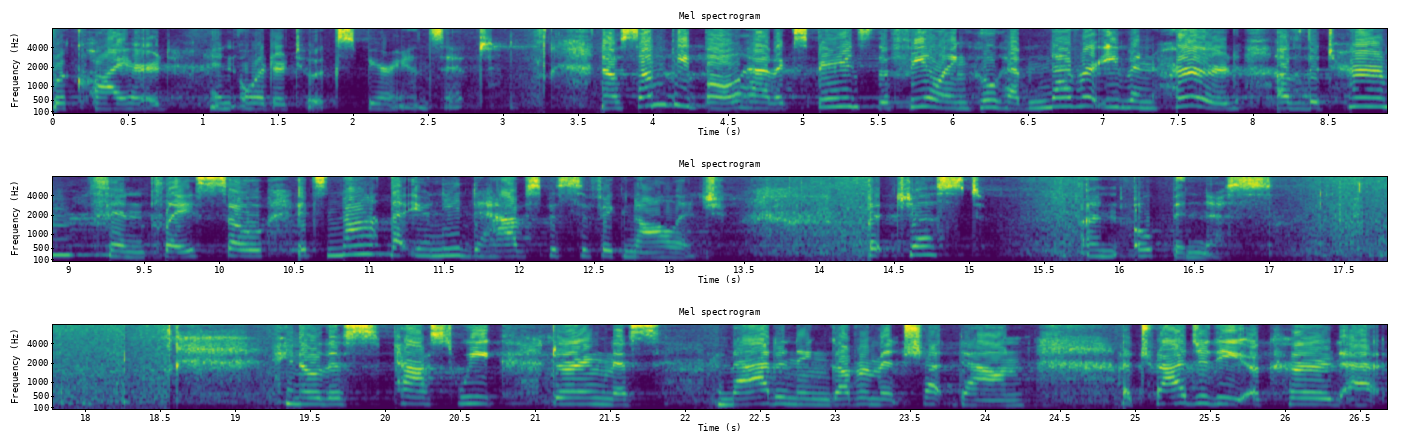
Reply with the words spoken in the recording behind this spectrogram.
required in order to experience it. Now, some people have experienced the feeling who have never even heard of the term thin place, so it's not that you need to have specific knowledge, but just an openness. You know, this past week during this maddening government shutdown, a tragedy occurred at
